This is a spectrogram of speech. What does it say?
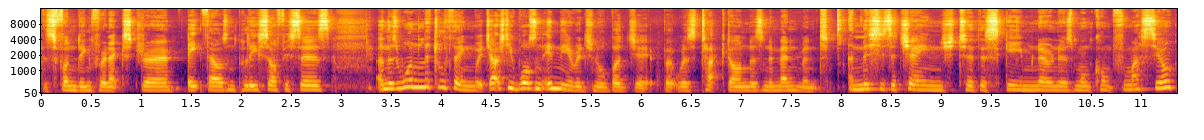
there's funding for an extra 8,000 police officers. And there's one little thing which actually wasn't in the original budget but was tacked on as an amendment. And this is a change to the scheme known as Mon Compte Formation,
